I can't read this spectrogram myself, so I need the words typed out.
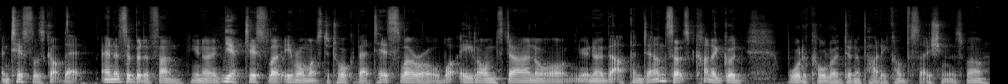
and Tesla's got that, and it's a bit of fun, you know. Yeah. Tesla. Everyone wants to talk about Tesla or what Elon's done, or you know, the up and down. So it's kind of good water cooler dinner party conversation as well.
